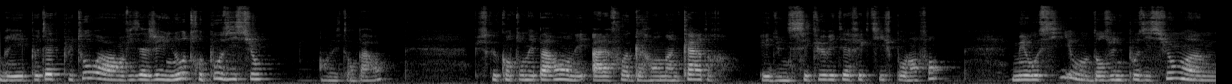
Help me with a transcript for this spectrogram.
mais peut-être plutôt à envisager une autre position en étant parent. Puisque quand on est parent, on est à la fois garant d'un cadre et d'une sécurité affective pour l'enfant, mais aussi dans une position euh,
